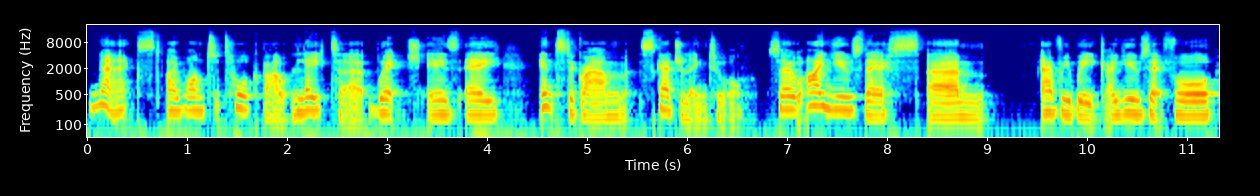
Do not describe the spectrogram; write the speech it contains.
Next, I want to talk about Later, which is a Instagram scheduling tool. So I use this um, every week. I use it for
